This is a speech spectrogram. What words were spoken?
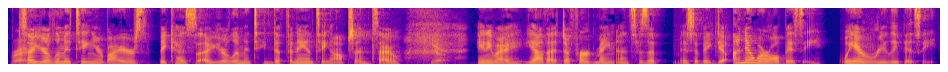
Right. So you're limiting your buyers because uh, you're limiting the financing option. So yeah. anyway, yeah, that deferred maintenance is a is a big deal. I know we're all busy. We are really busy.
